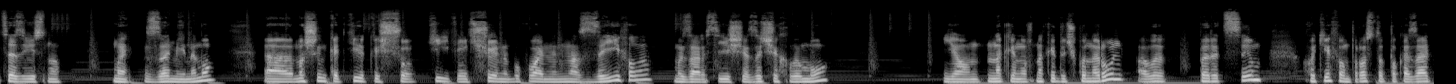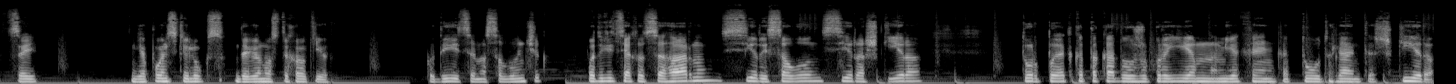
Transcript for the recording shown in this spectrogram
це, звісно, ми замінимо. Е, машинка тільки що, тільки щойно буквально на нас заїхала. Ми зараз її ще зачехлимо. Я вам накинув накидочку на руль, але перед цим хотів вам просто показати цей японський люкс 90-х років. Подивіться на салончик. Подивіться, як тут все гарно. Сірий салон, сіра шкіра. Турпетка така дуже приємна, м'якенька. Тут гляньте, шкіра,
